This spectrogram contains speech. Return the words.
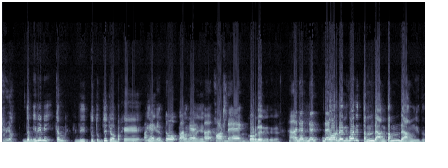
teriak dan ini nih kan ditutupnya cuma pakai Pakai ini kan? itu, Apa pakai namanya? eh, kordeng. Korden gitu kan. Ah, dan dan dan Korden gua ditendang, tendang gitu.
